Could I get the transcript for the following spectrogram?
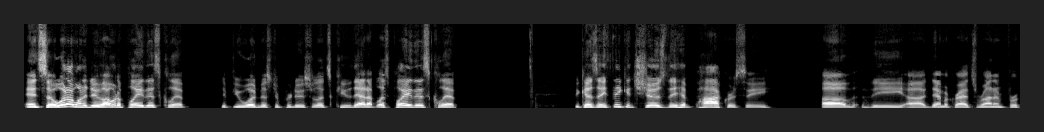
And so what I want to do, I want to play this clip. If you would, Mr. Producer, let's cue that up. Let's play this clip because I think it shows the hypocrisy of the uh, Democrats running for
